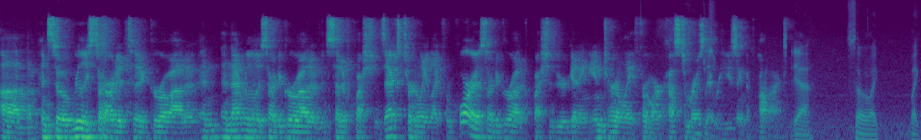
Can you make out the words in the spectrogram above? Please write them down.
Um, and so it really started to grow out of, and, and that really started to grow out of instead of questions externally, like from Quora, it started to grow out of questions we were getting internally from our customers that were using the product. Yeah. So like like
